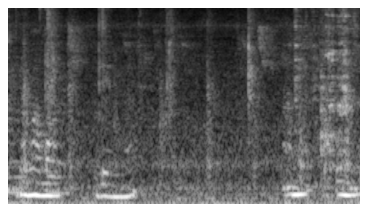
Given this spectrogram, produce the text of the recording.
ำ ระวัง ต มันเด่นนะ อันนี้เป็นอะไร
